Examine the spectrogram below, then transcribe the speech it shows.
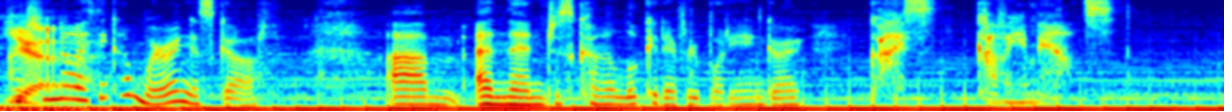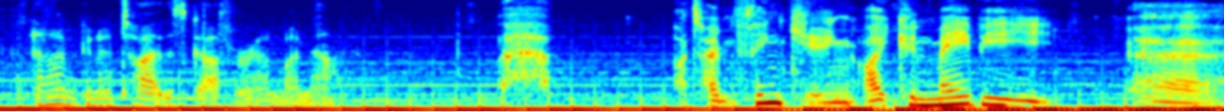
yeah. Actually, no, I think I'm wearing a scarf. Um, and then just kind of look at everybody and go, guys, cover your mouths. And I'm gonna tie the scarf around my mouth. But I'm thinking I can maybe, uh,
